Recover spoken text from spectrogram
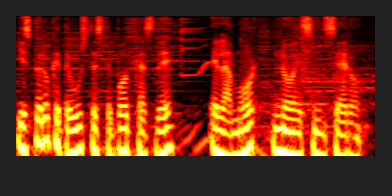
Y espero que te guste este podcast de El amor no es sincero.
